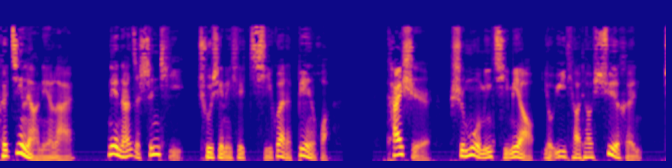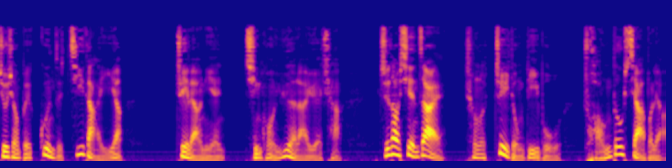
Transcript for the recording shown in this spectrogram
可近两年来，那男子身体出现了一些奇怪的变化。开始是莫名其妙有一条条血痕，就像被棍子击打一样。这两年情况越来越差，直到现在成了这种地步，床都下不了。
